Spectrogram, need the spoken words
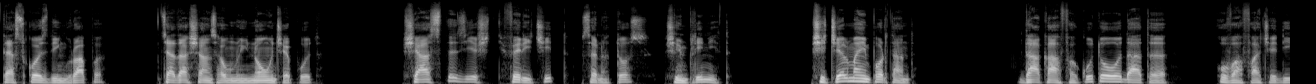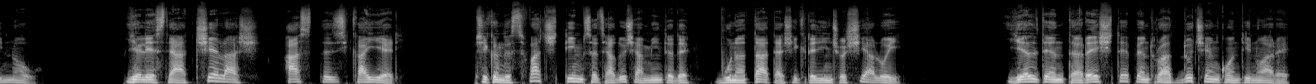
te-a scos din groapă, ți-a dat șansa unui nou început și astăzi ești fericit, sănătos și împlinit. Și cel mai important, dacă a făcut-o odată, o va face din nou. El este același astăzi ca ieri. Și când îți faci timp să-ți aduci aminte de bunătatea și credincioșia lui, el te întărește pentru a duce în continuare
